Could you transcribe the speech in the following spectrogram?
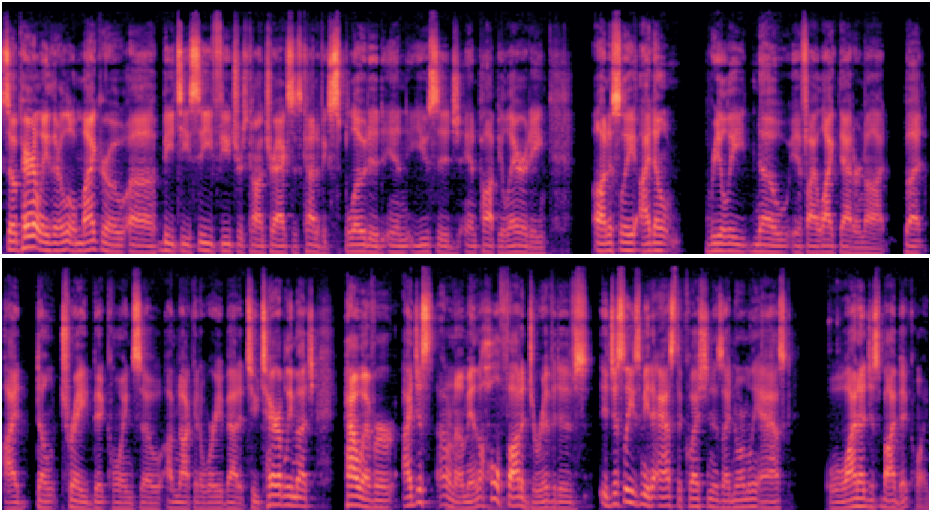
So apparently, their little micro uh, BTC futures contracts has kind of exploded in usage and popularity honestly, I don't really know if I like that or not, but I don't trade Bitcoin, so I'm not going to worry about it too terribly much. However, I just, I don't know, man, the whole thought of derivatives, it just leaves me to ask the question as I normally ask why not just buy Bitcoin?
